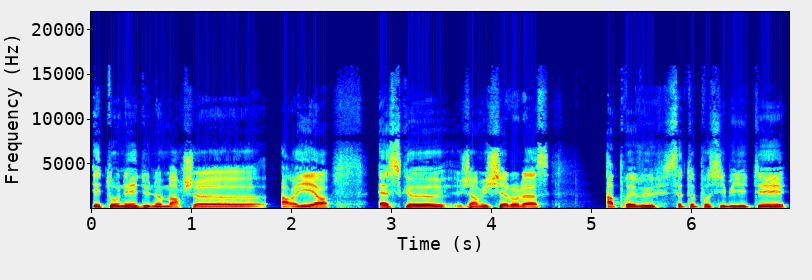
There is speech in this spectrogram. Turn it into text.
étonné d'une marche euh, arrière. Est-ce que Jean-Michel Aulas a prévu cette possibilité?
